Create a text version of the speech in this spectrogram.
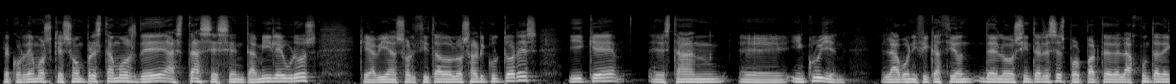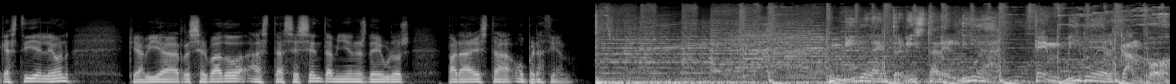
Recordemos que son préstamos de hasta 60.000 euros que habían solicitado los agricultores y que están incluyen la bonificación de los intereses por parte de la Junta de Castilla y León que había reservado hasta 60 millones de euros para esta operación. Vive la entrevista del día en Vive el Campo.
